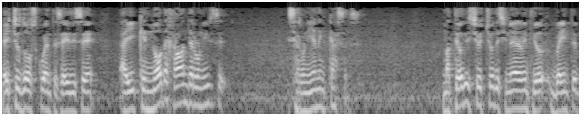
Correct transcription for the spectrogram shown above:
Hechos 2.46 dice ahí que no dejaban de reunirse, se reunían en casas. Mateo 18, 19, 22, 20,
